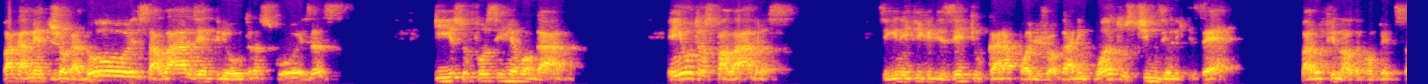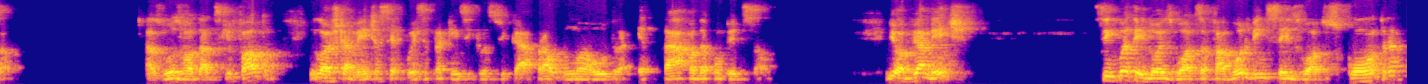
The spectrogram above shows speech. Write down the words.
pagamento de jogadores, salários, entre outras coisas, que isso fosse revogado. Em outras palavras, significa dizer que o cara pode jogar em quantos times ele quiser para o final da competição. As duas rodadas que faltam e, logicamente, a sequência para quem se classificar para alguma outra etapa da competição. E, obviamente, 52 votos a favor, 26 votos contra,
